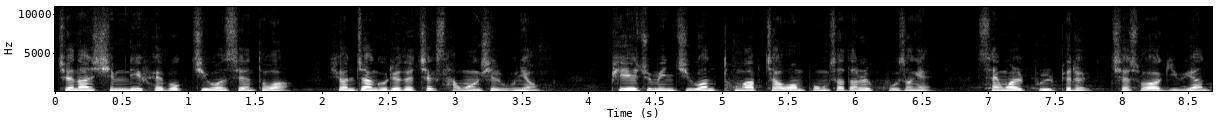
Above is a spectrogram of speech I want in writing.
재난심리회복지원센터와 현장 의료대책 상황실 운영, 피해 주민 지원 통합자원봉사단을 구성해 생활 불편을 최소화하기 위한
